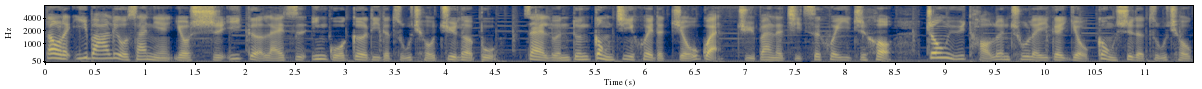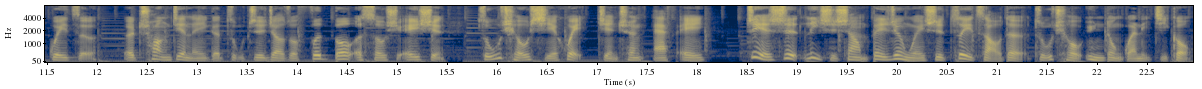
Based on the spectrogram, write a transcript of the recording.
到了一八六三年，有十一个来自英国各地的足球俱乐部在伦敦共济会的酒馆举办了几次会议之后，终于讨论出了一个有共识的足球规则，而创建了一个组织，叫做 Football Association 足球协会，简称 FA。这也是历史上被认为是最早的足球运动管理机构。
